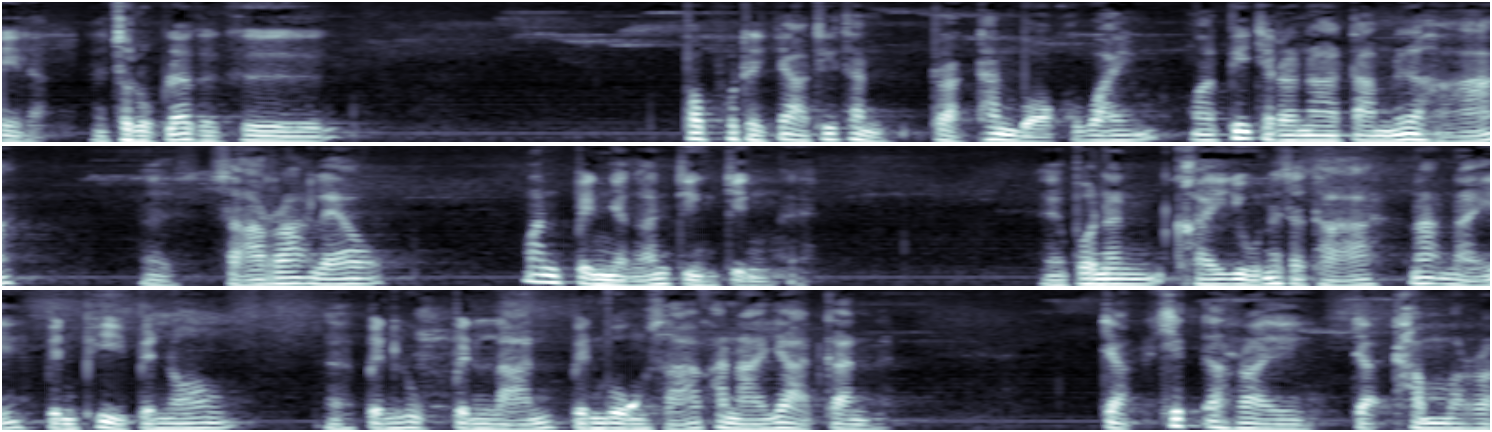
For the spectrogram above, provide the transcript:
นี่แหละ สรุปแล้วก็คือ พระพุทธเจ้าที่ท่านตรัสท่านบอกเอาไว้ มาพิจารณาตามเนื้อหา สาระแล้วมันเป็นอย่างนั้นจริง ๆ เพราะนั้นใครอยู่นสถานะไหนเป็นพี่เป็นน้อง เป็นลูกเป็นหลาน เป็นวงศาคณาญาติกัน จะคิดอะไรจะทำอะไร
